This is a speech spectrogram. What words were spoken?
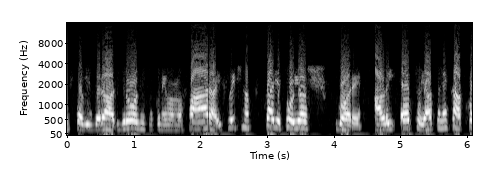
uslovi za rad grozni, kako nemamo para i slično, sad je to još gore. Ali eto, ja se nekako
